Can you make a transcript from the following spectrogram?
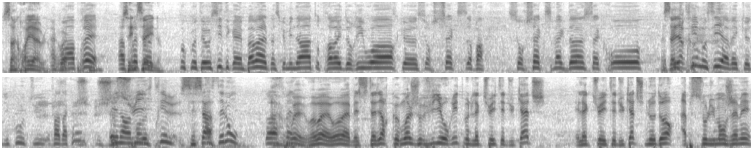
C'est incroyable. Après, C'est après insane. ton côté aussi, t'es quand même pas mal parce que Mina, ton travail de rework euh, sur chaque, enfin, sur chaque SmackDown, tes C'est-à-dire que streams aussi avec euh, du coup, tu, enfin, je énormément suis. de streams. C'est ça. assez long dans la Ah, semaine. ouais, ouais, ouais, ouais, mais c'est-à-dire que moi je vis au rythme de l'actualité du catch et l'actualité du catch ne dort absolument jamais.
